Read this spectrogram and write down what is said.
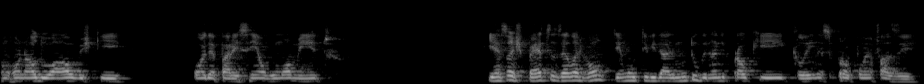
um Ronaldo Alves que pode aparecer em algum momento. E essas peças elas vão ter uma utilidade muito grande para o que Kleina se propõe a fazer.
